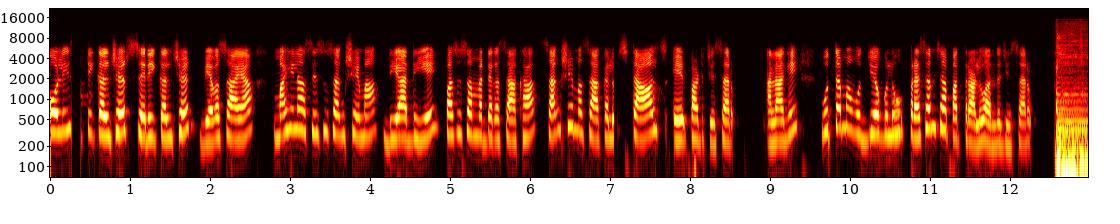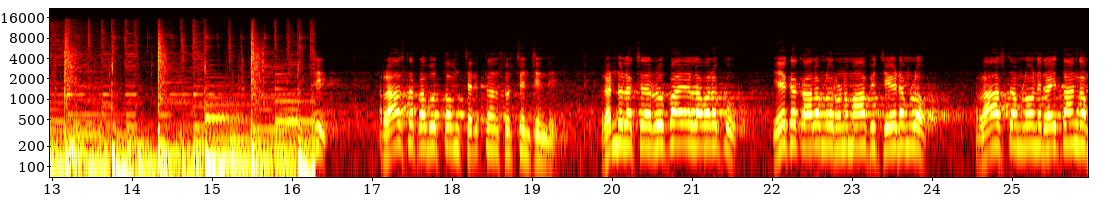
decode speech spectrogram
పోలీస్ హార్టికల్చర్ సెరికల్చర్ వ్యవసాయ మహిళా శిశు సంక్షేమ డిఆర్డీఏ పశుసంవర్ధక శాఖ సంక్షేమ శాఖలు స్టాల్స్ ఏర్పాటు చేశారు. అలాగే ఉత్తమ ఉద్యోగులు ప్రశంసా పత్రాలు అందజేశారు. చేసి రాష్ట్ర ప్రభుత్వం చరిత్రను సృష్టించింది. రెండు లక్షల రూపాయల వరకు ఏకకాలంలో రుణమాఫీ చేయడంలో రాష్ట్రంలోని రైతాంగం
